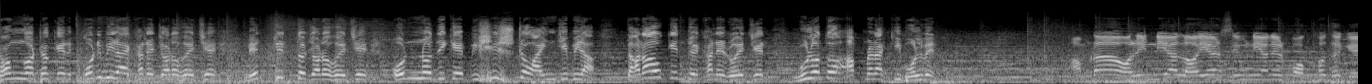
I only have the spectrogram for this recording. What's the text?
সংগঠকের কর্মীরা এখানে জড়ো হয়েছে, নেতৃত্ব জড়ো হয়েছে, অন্যদিকে বিশিষ্ট আইনজীবীরা তারাও কিন্তু এখানে রয়েছেন। মূলত আপনারা কি বলবেন? আমরা অল ইন্ডিয়া লয়ার্স ইউনিয়নের পক্ষ থেকে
